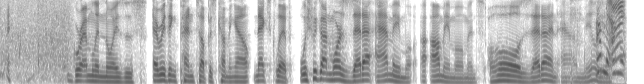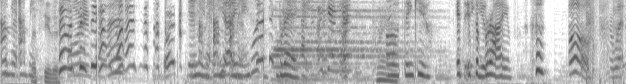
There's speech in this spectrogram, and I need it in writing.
peasy. Gremlin noises. Everything pent up is coming out. Next clip. Wish we got more Zeta Ame, mo- uh, Ame moments. Oh, Zeta and Amelia. Ame, ame, ame, ame. Let's see this. Ame, ame, ame. Brag. Oh, thank you. It, it's a bribe. Oh, for what?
